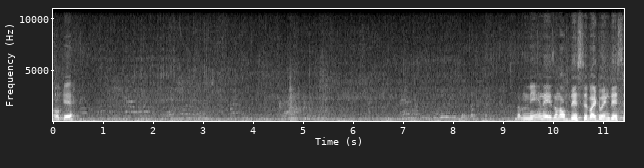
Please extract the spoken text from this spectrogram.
Okay the main reason of this by doing this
